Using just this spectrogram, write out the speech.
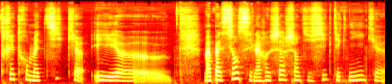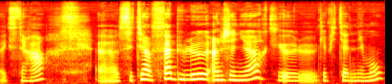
très traumatique et ma passion, c'est la recherche scientifique, technique, etc. C'était un fabuleux ingénieur que le capitaine Nemo.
